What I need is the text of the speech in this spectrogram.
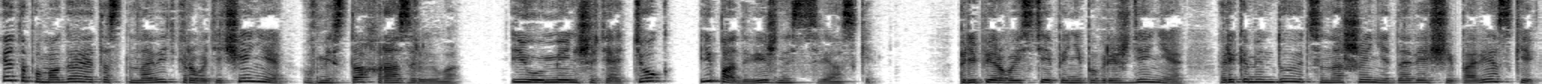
Это помогает остановить кровотечение в местах разрыва и уменьшить отек и подвижность связки. При первой степени повреждения рекомендуется ношение давящей повязки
